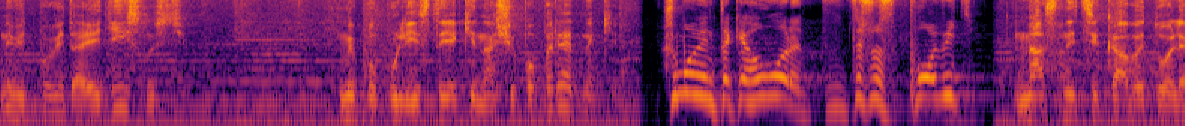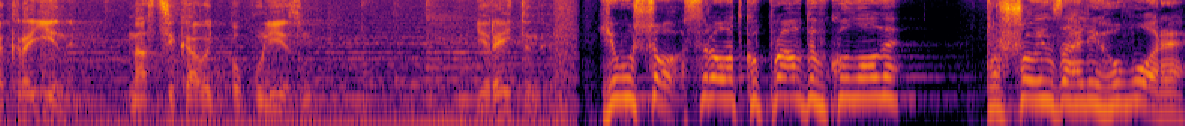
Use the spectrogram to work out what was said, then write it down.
не відповідає дійсності. Ми популісти, як і наші попередники. Чому він таке говорить? Це що, сповідь? Нас не цікавить доля країни. Нас цікавить популізм і рейтинги. Йому що, сироватку правди вкололи? Про що він взагалі говорить?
